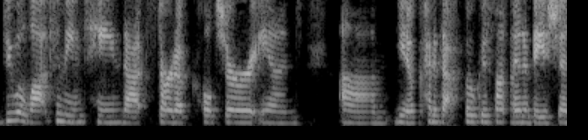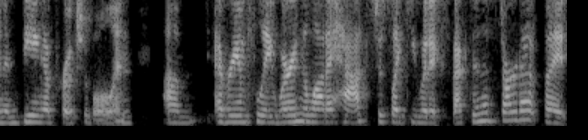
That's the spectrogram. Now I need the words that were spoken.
do a lot to maintain that startup culture and, um, you know, kind of that focus on innovation and being approachable and um, every employee wearing a lot of hats, just like you would expect in a startup. But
